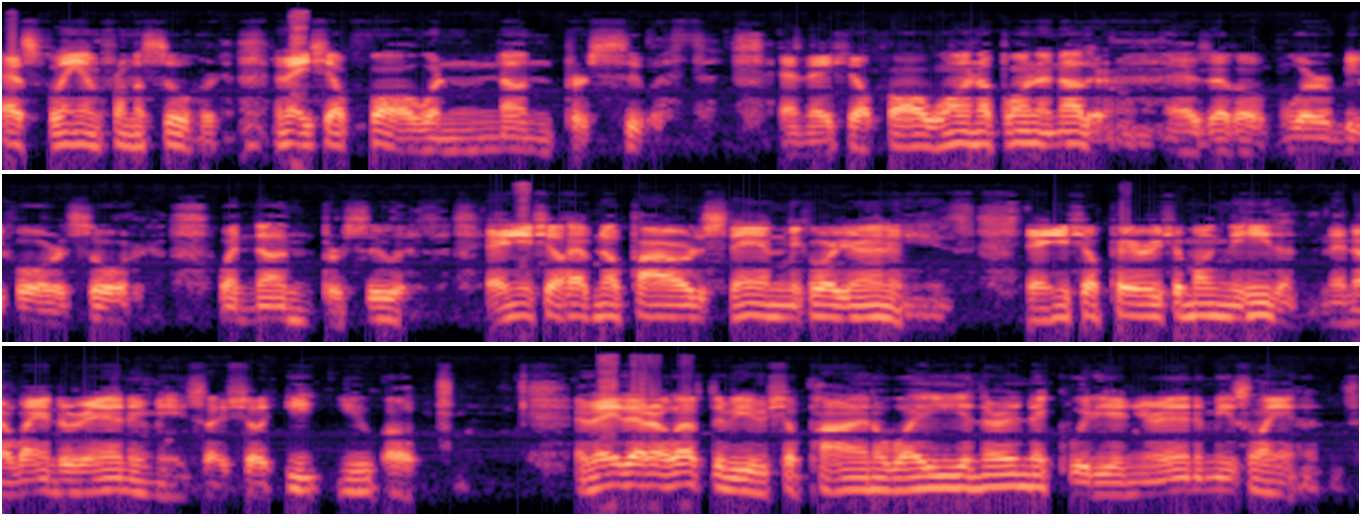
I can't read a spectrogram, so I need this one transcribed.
as fleeing from a sword, and they shall fall when none pursueth, and they shall fall one upon another, as if it were before a sword, when none pursueth, and ye shall have no power to stand before your enemies. Then ye shall perish among the heathen, and the land of your enemies I shall eat you up. And they that are left of you shall pine away in their iniquity in your enemies' lands,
